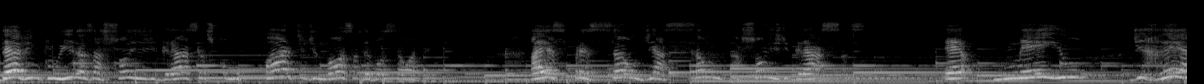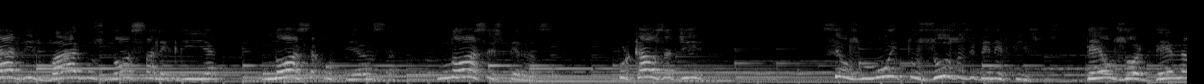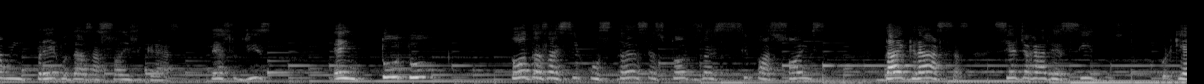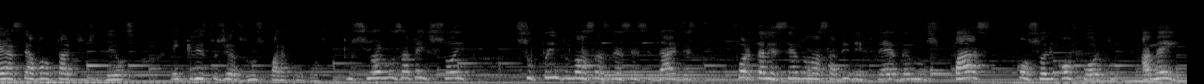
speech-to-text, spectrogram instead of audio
deve incluir as ações de graças como parte de nossa devoção a Deus. A expressão de ação, ações de graças é meio de reavivarmos nossa alegria, nossa confiança, nossa esperança, por causa de seus muitos usos e benefícios. Deus ordena o emprego das ações de graça. O texto diz: em tudo, todas as circunstâncias, todas as situações, dai graças, sede agradecidos, porque esta é a vontade de Deus em Cristo Jesus para convosco. Que o Senhor nos abençoe, suprindo nossas necessidades, fortalecendo nossa vida e fé, dando-nos paz, consolo e conforto. Amém.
